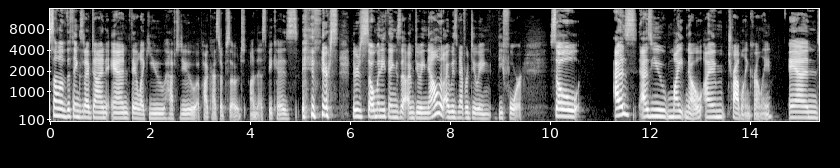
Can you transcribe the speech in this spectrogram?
some of the things that I've done, and they're like, "You have to do a podcast episode on this because there's there's so many things that I'm doing now that I was never doing before." So, as as you might know, I'm traveling currently, and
